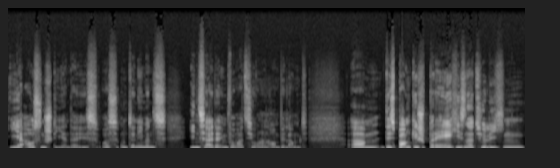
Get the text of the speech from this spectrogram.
eher Außenstehender ist, was Unternehmensinsider-Informationen anbelangt. Ähm, das Bankgespräch ist natürlich ein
